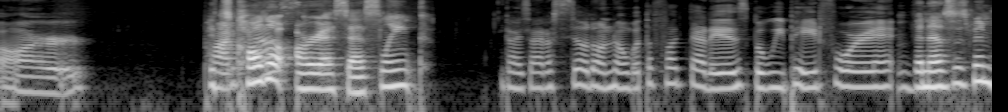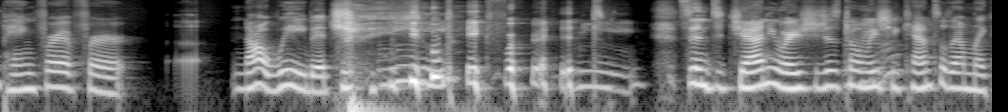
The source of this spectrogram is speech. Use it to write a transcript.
our. It's called a. RSS link. Guys, I still don't know what the fuck that is, but we paid for it. Vanessa's been paying for it for not we, bitch. you paid for it Me. since January. She just told me she mm-hmm. canceled it. I'm like,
